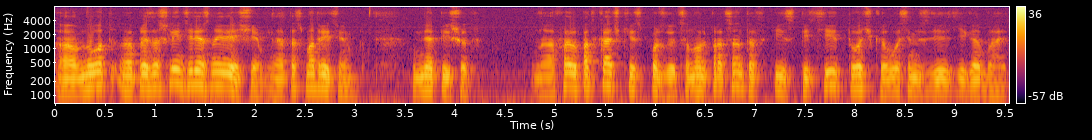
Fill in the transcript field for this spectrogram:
А, ну вот, э, произошли интересные вещи. Э, посмотрите, у меня пишет, «А, файл подкачки используется 0% из 5.89 гигабайт.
